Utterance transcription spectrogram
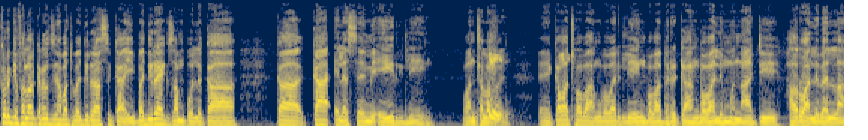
ke gore ke fela gore ka nako tse batho ba dira sekai ba dira example ka ka ka lsm e e rileng. Wa ntlhaloganya eh ka batho ba bangwe ba ba rileng ba ba berekang ba ba leng monate ga re wa lebelela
